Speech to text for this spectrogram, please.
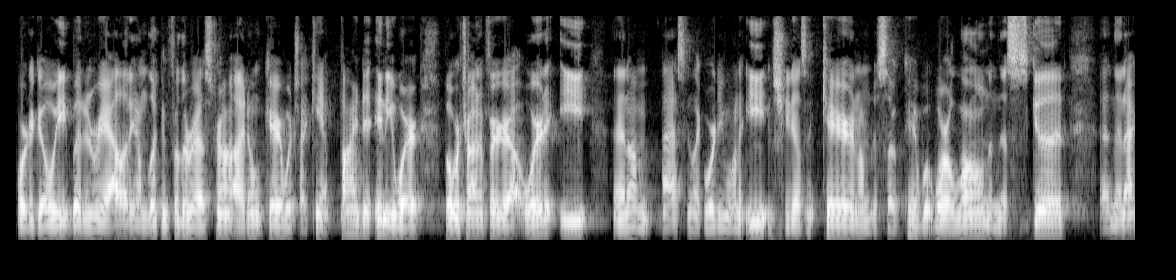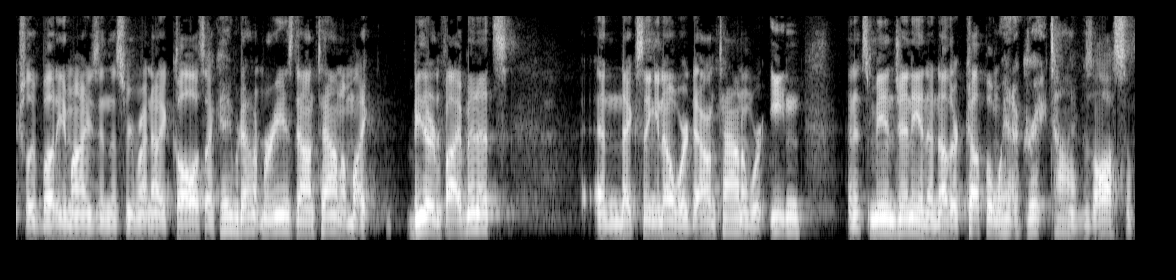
where to go eat. But in reality, I'm looking for the restaurant. I don't care, which I can't find it anywhere. But we're trying to figure out where to eat. And I'm asking, like, where do you want to eat? And she doesn't care. And I'm just like, okay, but we're alone and this is good. And then actually, a buddy of mine is in this room right now. He calls, like, hey, we're down at Maria's downtown. I'm like, be there in five minutes. And next thing you know, we're downtown and we're eating. And it's me and Jenny and another couple. And we had a great time. It was awesome.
